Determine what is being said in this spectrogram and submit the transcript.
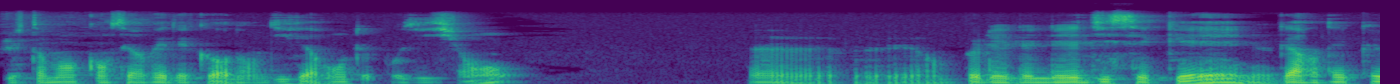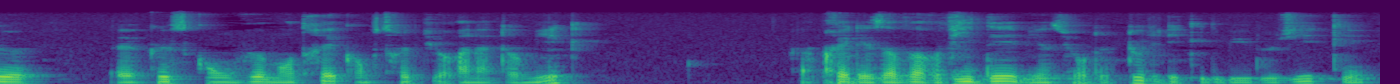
justement conserver des corps dans différentes positions. Euh, on peut les, les, disséquer, ne garder que, euh, que ce qu'on veut montrer comme structure anatomique. Après les avoir vidés, bien sûr, de tous les liquides biologiques et,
